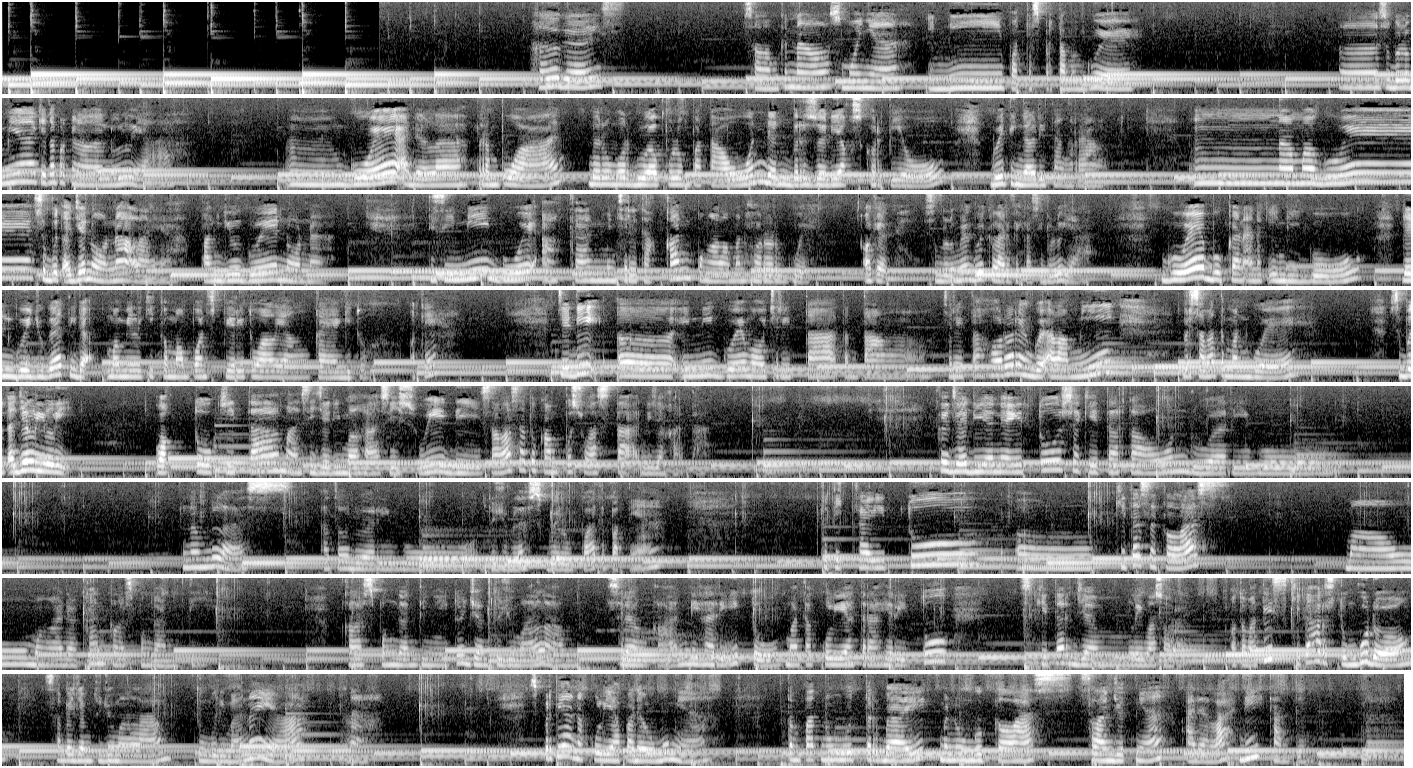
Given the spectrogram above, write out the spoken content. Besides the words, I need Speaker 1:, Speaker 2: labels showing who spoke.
Speaker 1: Halo guys, salam kenal semuanya. Ini podcast pertama gue. Uh, sebelumnya kita perkenalan dulu ya. Hmm, gue adalah perempuan berumur 24 tahun dan berzodiak Scorpio. Gue tinggal di Tangerang. Hmm, nama gue sebut aja Nona lah ya. Panggil gue Nona. Di sini gue akan menceritakan pengalaman horor gue. Oke, sebelumnya gue klarifikasi dulu ya. Gue bukan anak indigo dan gue juga tidak memiliki kemampuan spiritual yang kayak gitu. Oke? Jadi uh, ini gue mau cerita tentang cerita horor yang gue alami bersama teman gue. Sebut aja Lily waktu kita masih jadi mahasiswi di salah satu kampus swasta di Jakarta. Kejadiannya itu sekitar tahun 2016 atau 2017 gue lupa tepatnya. Ketika itu uh, kita sekelas mau mengadakan kelas pengganti kelas penggantinya itu jam 7 malam. Sedangkan di hari itu mata kuliah terakhir itu sekitar jam 5 sore. Otomatis kita harus tunggu dong sampai jam 7 malam. Tunggu di mana ya? Nah, seperti anak kuliah pada umumnya, tempat nunggu terbaik menunggu kelas selanjutnya adalah di kantin.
